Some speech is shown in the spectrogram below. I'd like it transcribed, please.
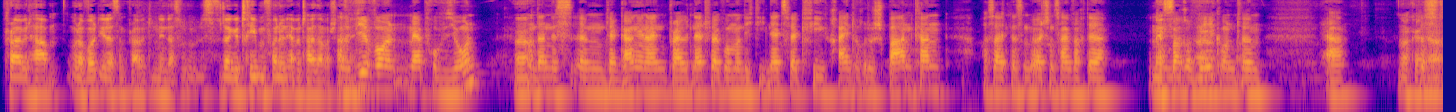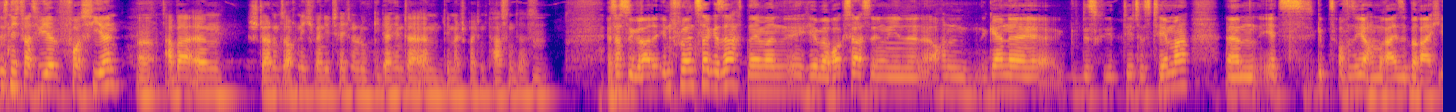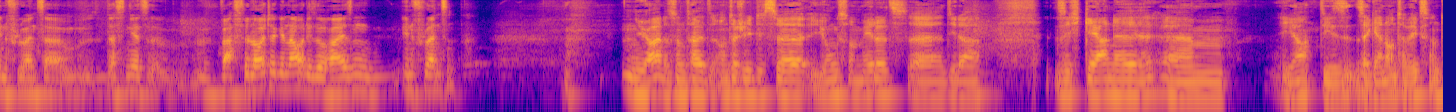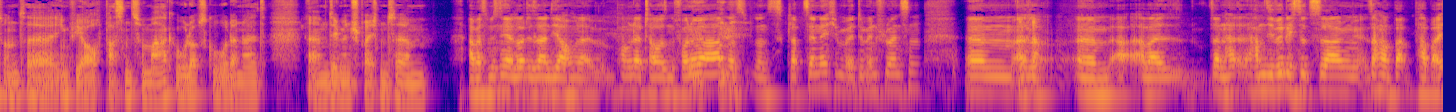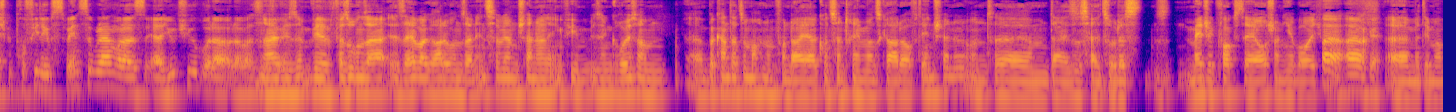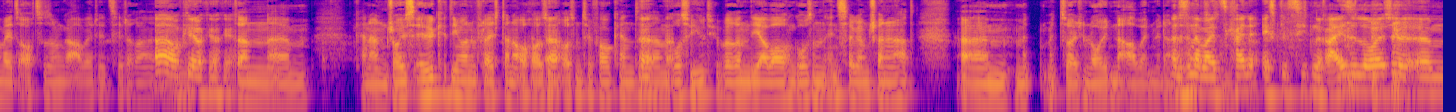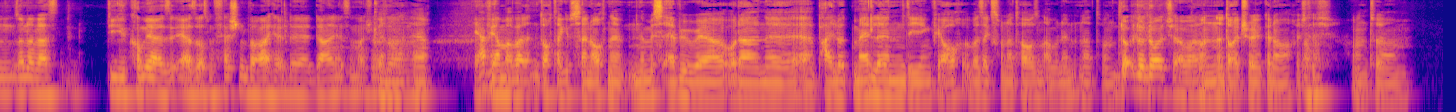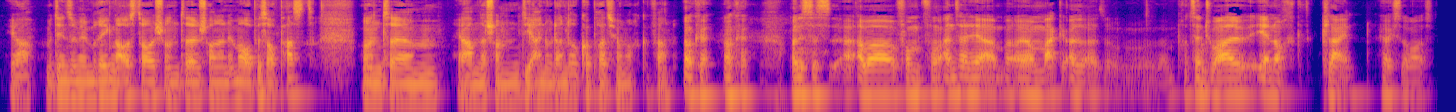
Private haben? Oder wollt ihr das in Private? Nee, das, das wird dann getrieben von den Advertisern wahrscheinlich. Also wir wollen mehr Provision. Ja. Und dann ist ähm, der Gang in ein Private Network, wo man sich die Netzwerkfee rein theoretisch sparen kann. Aus Seiten des Merchants einfach der gangbare Weg. Ja. Und ähm, ja, Okay, das ja. ist nichts, was wir forcieren, ja. aber ähm, stört uns auch nicht, wenn die Technologie dahinter ähm, dementsprechend passend ist. Hm. Jetzt hast du gerade Influencer gesagt, ne, man, hier bei Rockstar ist irgendwie auch ein gerne diskutiertes Thema. Ähm, jetzt gibt es offensichtlich auch im Reisebereich Influencer. Das sind jetzt was für Leute genau, die so Reisen influenzen? Ja, das sind halt unterschiedlichste Jungs und Mädels, äh, die da sich gerne ähm, ja, die sehr gerne unterwegs sind und äh, irgendwie auch passend zur Marke Urlaubsguru dann halt ähm, dementsprechend. Ähm, aber es müssen ja Leute sein, die auch ein paar hunderttausend Follower haben, sonst, sonst klappt's ja nicht mit dem Influencen. Ähm, also, ja, ähm, aber dann haben die wirklich sozusagen, sag mal, ein paar Beispielprofile, gibt es bei Instagram oder ist es eher YouTube oder, oder was? Nein, wir, sind, wir versuchen selber gerade unseren Instagram-Channel irgendwie ein bisschen größer und äh, bekannter zu machen und von daher konzentrieren wir uns gerade auf den Channel und ähm, da ist es halt so, dass Magic Fox, der ja auch schon hier bei euch war, ah, ah, okay. äh, mit dem haben wir jetzt auch zusammengearbeitet etc. Ah, okay, okay, okay. Dann ähm, keine Ahnung, Joyce Ilk, die man vielleicht dann auch aus, ja. aus dem TV kennt, ähm, große YouTuberin, die aber auch einen großen Instagram-Channel hat. Ähm, mit, mit solchen Leuten arbeiten wir dann. Also das sind aber jetzt keine expliziten Reiseleute, ähm, sondern das, die kommen ja eher so aus dem Fashion-Bereich, der Daniel ist zum Beispiel genau, so. Ja. Ja, wir haben aber doch, da gibt's dann auch eine, eine Miss Everywhere oder eine äh, Pilot Madeline, die irgendwie auch über 600.000 Abonnenten hat. Und, eine Deutsche aber, ne? Und eine Deutsche, genau, richtig. Aha. Und ähm, ja, mit denen sind wir im regen Austausch und äh, schauen dann immer, ob es auch passt. Und ähm, ja, haben da schon die eine oder andere Kooperation noch gefahren. Okay, okay. Und ist das aber vom, vom Anteil her, euer Markt, also, also prozentual eher noch klein, höre ich so raus.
